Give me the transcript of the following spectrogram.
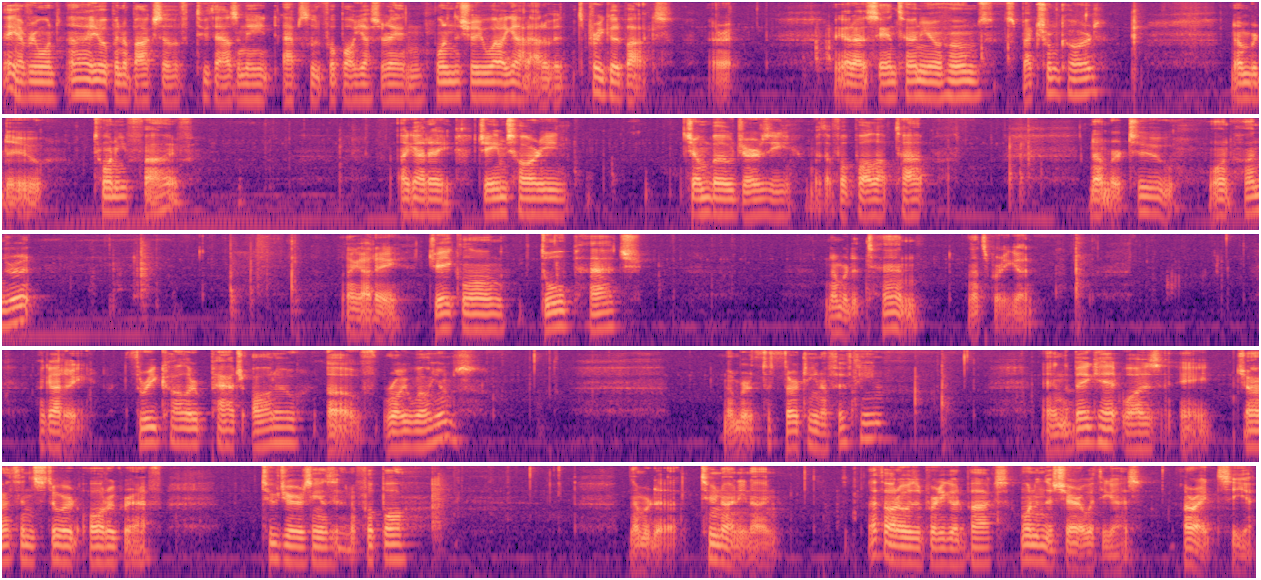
Hey everyone, uh, I opened a box of 2008 Absolute Football yesterday and wanted to show you what I got out of it. It's a pretty good box. Alright. I got a Santonio Holmes Spectrum card, number to 25. I got a James Hardy jumbo jersey with a football up top, number to 100. I got a Jake Long dual patch number to 10. That's pretty good. I got a three color patch auto of Roy Williams number 13 of 15. And the big hit was a Jonathan Stewart autograph, two jerseys and a football, number to 299. I thought it was a pretty good box. Wanted to share it with you guys. Alright, see ya.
